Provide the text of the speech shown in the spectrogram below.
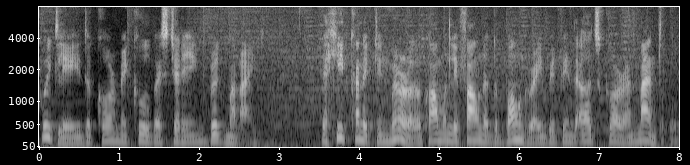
quickly the core may cool by studying bridgmanite, a heat-conducting mineral commonly found at the boundary between the Earth's core and mantle.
